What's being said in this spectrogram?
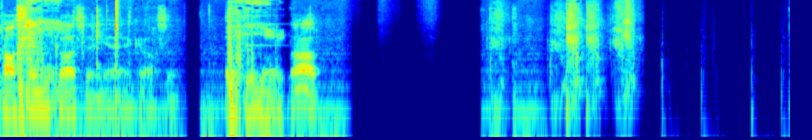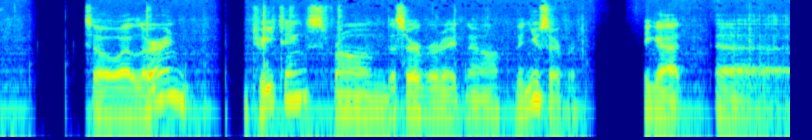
Cousin? Cousin, yeah, cousin. Stop. So I learned three things from the server right now. The new server. They got uh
